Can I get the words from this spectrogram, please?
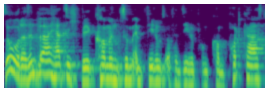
So, da sind wir. Herzlich willkommen zum Empfehlungsoffensive.com Podcast.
